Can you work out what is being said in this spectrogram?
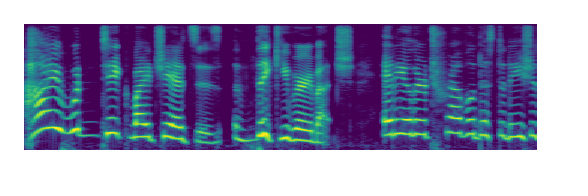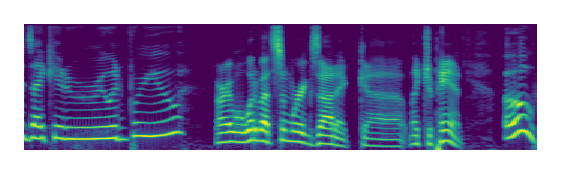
I wouldn't take my chances. Thank you very much. Any other travel destinations I can ruin for you? All right, well, what about somewhere exotic, uh, like Japan? Oh,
